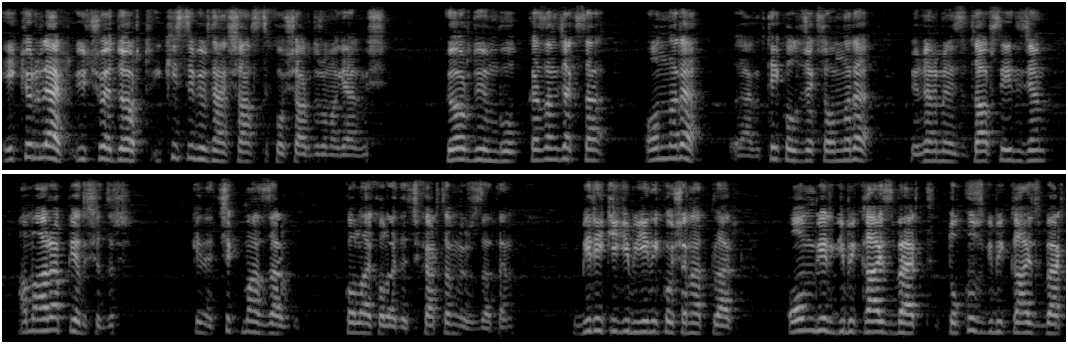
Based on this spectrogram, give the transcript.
Ekürüler 3 ve 4 ikisi birden şanslı koşar duruma gelmiş. Gördüğüm bu. Kazanacaksa onlara yani tek olacaksa onlara yönelmenizi tavsiye edeceğim. Ama Arap yarışıdır. Yine çıkmazlar. Kolay kolay da çıkartamıyoruz zaten. 1-2 gibi yeni koşan atlar. 11 gibi Kaisbert. 9 gibi Kaisbert.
